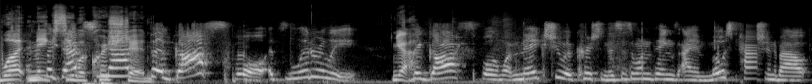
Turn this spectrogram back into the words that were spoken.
what And makes like, you a christian the gospel. It's literally yeah the gospel and what makes you a Christian. This is one of the things I am most passionate about,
